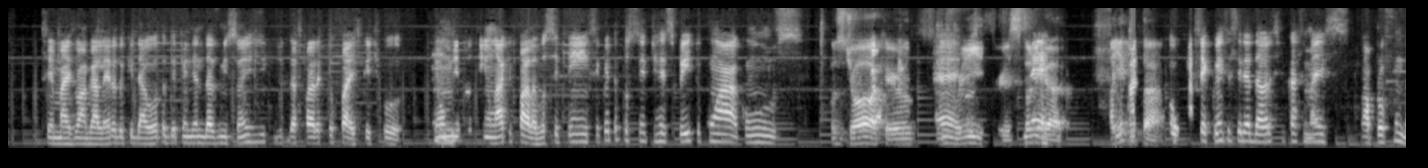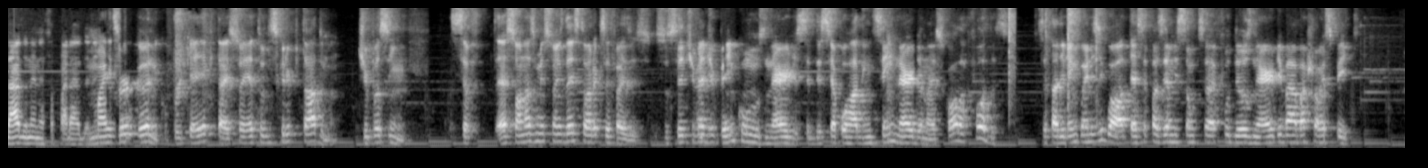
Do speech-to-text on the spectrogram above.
ser mais uma galera do que da outra, dependendo das missões de, de, das paradas que tu faz. Porque, tipo, tem um uhum. minutinho lá que fala, você tem 50% de respeito com, a, com os... Os Jokers, os, é, Reapers, tô ligado. Aí é que tá. A sequência seria da hora se ficasse mais aprofundado, né, nessa parada, né? Mais orgânico, porque aí é que tá. Isso aí é tudo scriptado, mano. Tipo assim, é só nas missões da história que você faz isso. Se você tiver de bem com os nerds, você descer a porrada em 100 nerds na escola, foda-se. Você tá de bem com eles igual, até você fazer a missão que você vai foder os nerds e vai abaixar o respeito.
